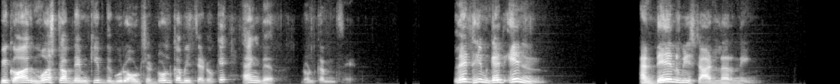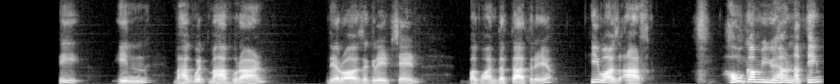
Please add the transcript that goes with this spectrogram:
Because most of them keep the Guru outside. Don't come inside, okay? Hang there. Don't come inside. Let him get in. And then we start learning. See, in Bhagavad Mahapuran, there was a great saint, Bhagwan Dattatreya. He was asked, How come you have nothing?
